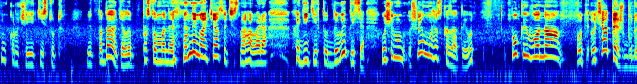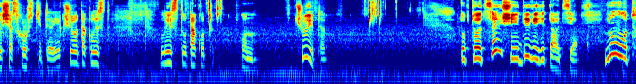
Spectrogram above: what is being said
Ну, коротше, якісь тут відпадають, але просто в мене немає часу, чесно говоря, ходіть їх тут дивитися. В общем, що я можу сказати? От поки вона, от оця теж буде зараз хрустіти, якщо так лист, лист отак от, он, чуєте? Тобто це ще йде вегетація. Ну от,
